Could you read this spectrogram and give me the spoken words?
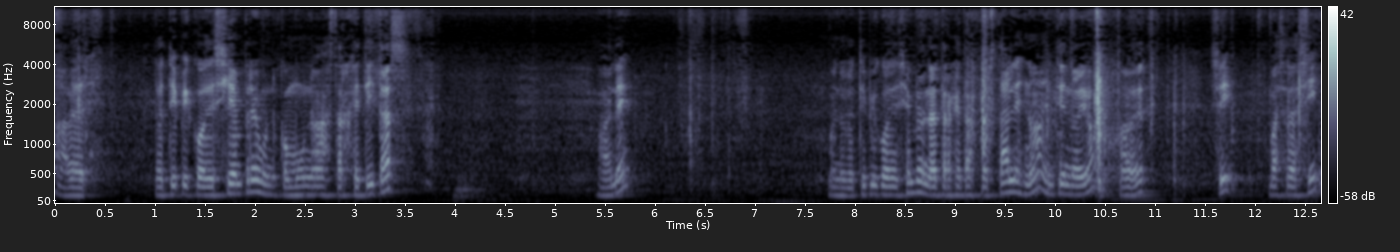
A ver, lo típico de siempre, como unas tarjetitas. ¿Vale? Bueno, lo típico de siempre, unas tarjetas postales, ¿no? Entiendo yo. A ver. Sí, va a ser así.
